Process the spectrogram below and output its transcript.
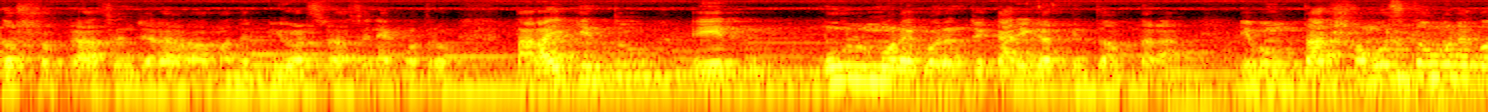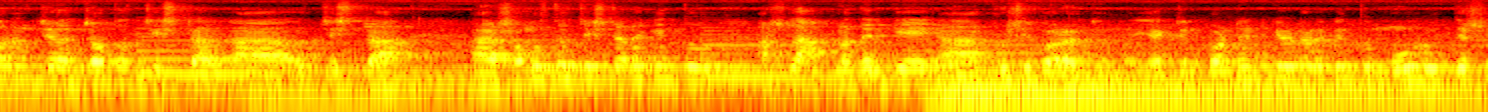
দর্শকরা আছেন যারা আমাদের ভিউয়ার্সরা আছেন একমাত্র তারাই কিন্তু এর মূল মনে করেন যে কারিগর কিন্তু আপনারা। এবং তার সমস্ত মনে করেন যে যত চেষ্টা চেষ্টা সমস্ত চেষ্টাটা কিন্তু আসলে আপনাদেরকে আহ, খুশি করার জন্যই একজন কন্টেন্ট ক্রিয়েটরের কিন্তু মূল উদ্দেশ্য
